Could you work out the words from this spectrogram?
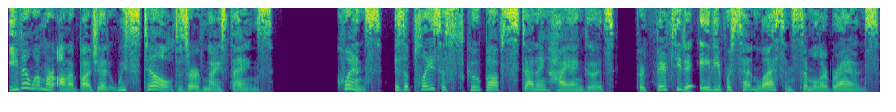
Even when we're on a budget, we still deserve nice things. Quince is a place to scoop up stunning high-end goods for 50 to 80% less than similar brands.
